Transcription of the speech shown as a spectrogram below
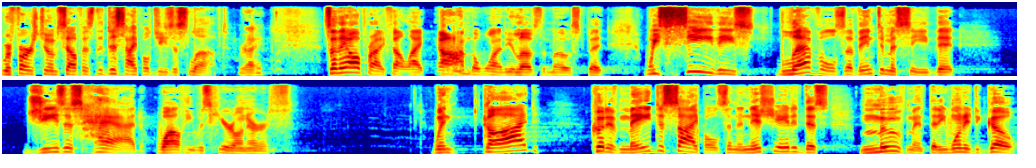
refers to himself as the disciple Jesus loved, right? So they all probably felt like, oh, I'm the one he loves the most. But we see these levels of intimacy that Jesus had while he was here on earth. When God could have made disciples and initiated this movement that he wanted to go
